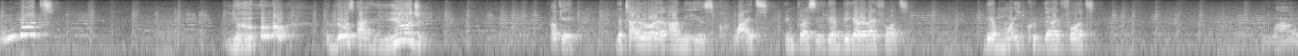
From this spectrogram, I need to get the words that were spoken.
What? Yo, those are huge. Okay, the Thai Royal Army is quite impressive. They are bigger than I thought. They are more equipped than I thought. Wow.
